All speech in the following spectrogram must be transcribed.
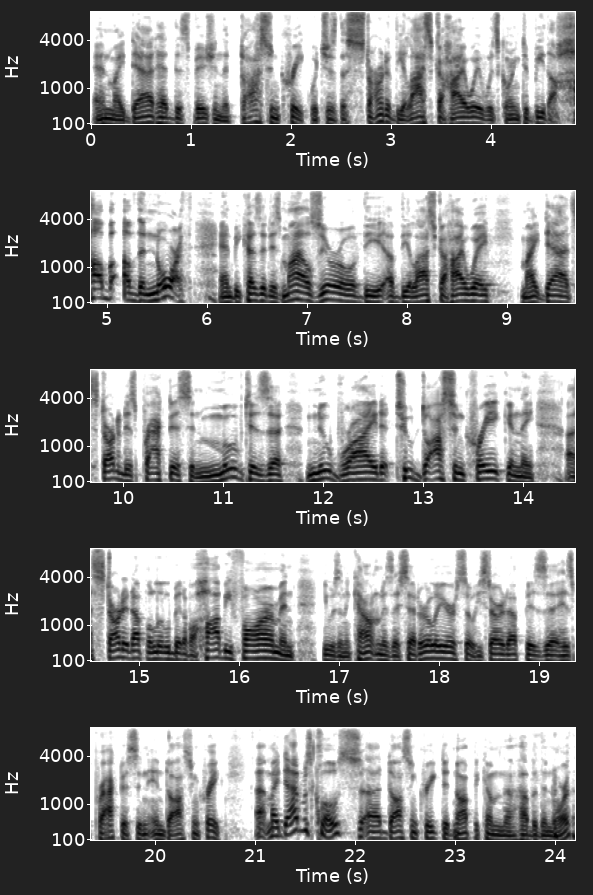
and my dad had this vision that Dawson Creek, which is the start of the Alaska Highway, was going to be the hub of the North. And because it is mile zero of the of the Alaska Highway, my dad started his practice and moved his uh, new bride to Dawson Creek, and they uh, started up a little bit of a hobby farm. And he was an accountant, as I said earlier, so he started up his uh, his practice in, in Dawson Creek. Uh, my dad was close. Uh, Dawson Creek did not become the hub of the North.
